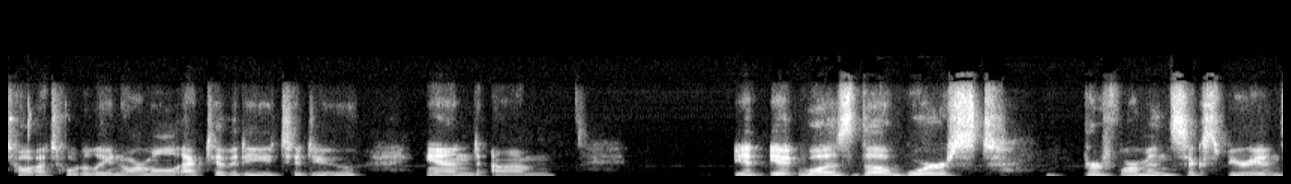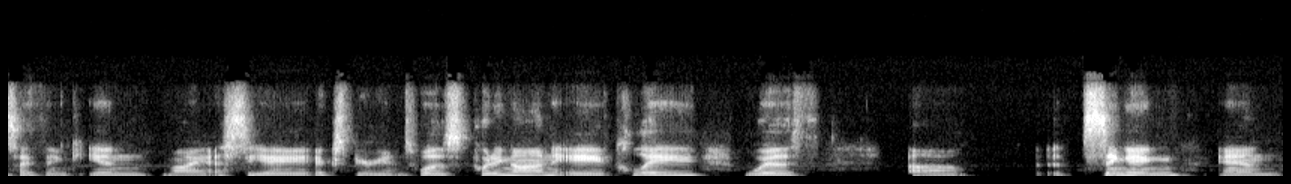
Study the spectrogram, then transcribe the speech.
to a totally normal activity to do. And um, it, it was the worst performance experience i think in my sca experience was putting on a play with uh, singing and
